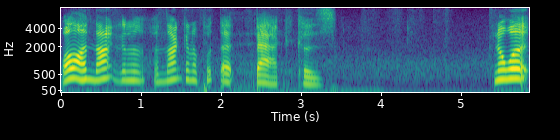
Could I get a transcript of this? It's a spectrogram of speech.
Well, I'm not gonna, I'm not gonna put that back, because, you know what?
